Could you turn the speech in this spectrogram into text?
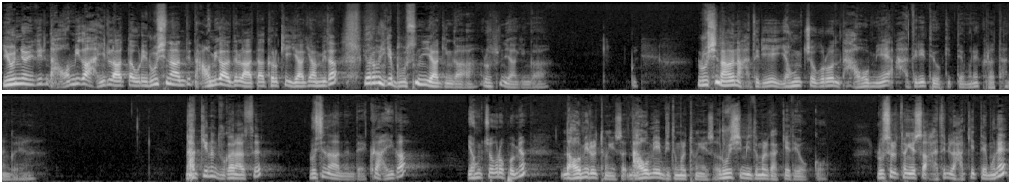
이혼 여인들이 나오미가 아이를 낳았다고 그래. 루시 낳았는데 나오미가 아들 낳았다 그렇게 이야기합니다. 여러분 이게 무슨 이야기인가? 무슨 이야기인가? 루시 낳은 아들이 영적으로 나오미의 아들이 되었기 때문에 그렇다는 거예요. 낳기는 누가 낳았어요? 루시 낳았는데 그 아이가 영적으로 보면 나오미를 통해서 나오미의 믿음을 통해서 루시 믿음을 갖게 되었고 루스를 통해서 아들을 낳았기 때문에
